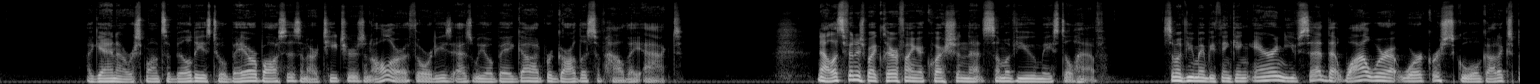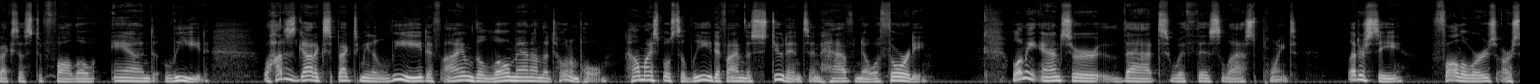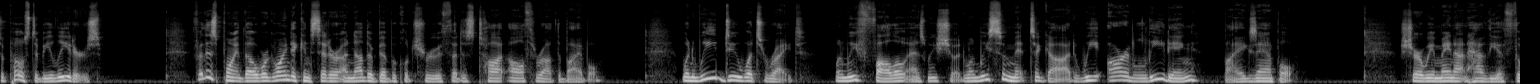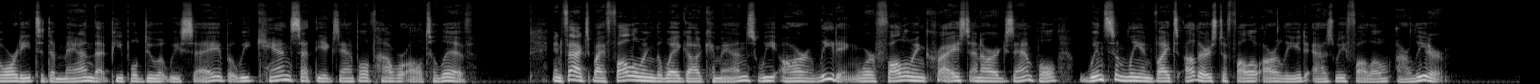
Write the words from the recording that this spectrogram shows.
Again, our responsibility is to obey our bosses and our teachers and all our authorities as we obey God, regardless of how they act. Now, let's finish by clarifying a question that some of you may still have. Some of you may be thinking, Aaron, you've said that while we're at work or school, God expects us to follow and lead. Well, how does God expect me to lead if I'm the low man on the totem pole? How am I supposed to lead if I'm the student and have no authority? Well, let me answer that with this last point. Letter C followers are supposed to be leaders. For this point, though, we're going to consider another biblical truth that is taught all throughout the Bible. When we do what's right, when we follow as we should, when we submit to God, we are leading by example. Sure, we may not have the authority to demand that people do what we say, but we can set the example of how we're all to live. In fact, by following the way God commands, we are leading. We're following Christ, and our example winsomely invites others to follow our lead as we follow our leader.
